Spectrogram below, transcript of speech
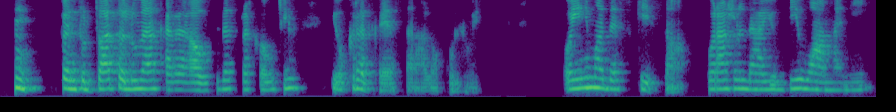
pentru toată lumea care a auzit despre coaching, eu cred că este la locul lui. O inimă deschisă, curajul de a iubi oamenii,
